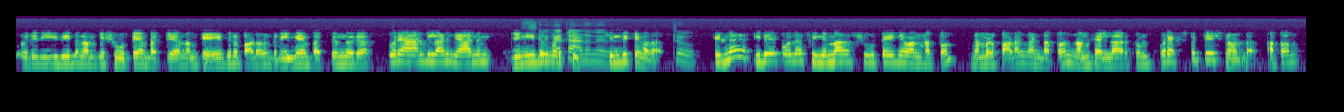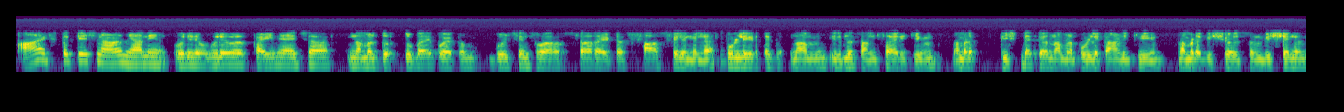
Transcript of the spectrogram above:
ഒരു രീതിയിൽ നമുക്ക് ഷൂട്ട് ചെയ്യാൻ പറ്റിയ നമുക്ക് ഏതൊരു പടവും ഡ്രീം ചെയ്യാൻ പറ്റുന്ന ഒരു ഒരു ആംഗിളാണ് ഞാനും വിനീതും കൂടെ. ചിന്തിക്കുന്നത്. പിന്നെ ഇതേപോലെ സിനിമ ഷൂട്ട് കഴിഞ്ഞ് വന്നപ്പം നമ്മൾ പടം കണ്ടപ്പം നമുക്ക് എല്ലാവർക്കും ഒരു എക്സ്പെക്ടേഷൻ ഉണ്ട്. അപ്പം ആ എക്സ്പെക്ടേഷൻ ആണ് ഞാൻ ഒരു ഒരു കഴിഞ്ഞ ആഴ്ച നമ്മൾ ദുബായി പോയപ്പം ഗുൽഷൻ സാറായിട്ട് ഫാസ്റ്റ് ഫിലിമിൽ പുള്ളി എടുത്ത് നാം ഇരുന്ന് സംസാരിക്കുകയും നമ്മുടെ പിഷ് ഡെക്ക് നമ്മൾ പുള്ളി കാണിക്കുകയും നമ്മുടെ വിഷ്വൽസും വിഷനും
